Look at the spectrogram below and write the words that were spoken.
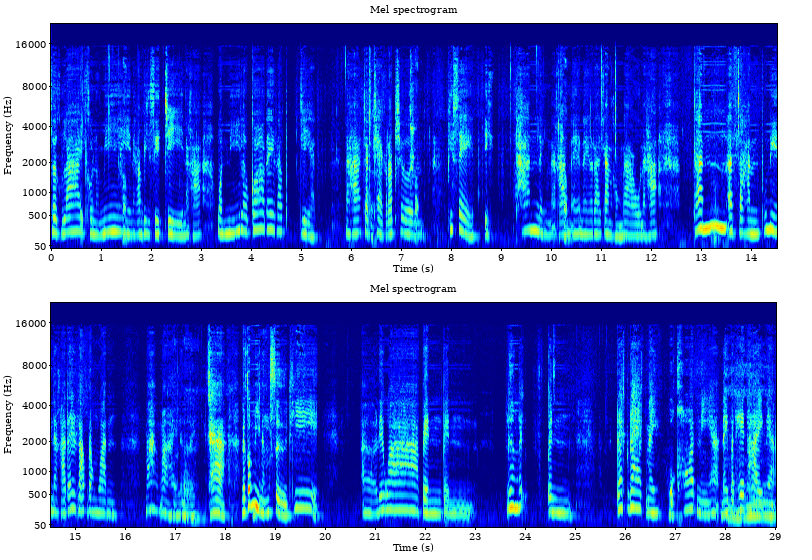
Circular Economy นะคะ BCG นะคะ วันนี้เราก็ได้รับเกียรติ นะคะ จากแขกรับเชิญพิเศษอีกท่านหนึ่งนะคะในในรายการของเรานะคะ ท่านอาจารย์ผู้นี้นะคะ ได้รับรางวัลมากมายเลยค่ะ แล้วก็มีหนังสือที่เอ่อเรียกว่าเป็นเป็นเรื่องเป็นแรก ๆ ในหัวข้อนี้ในประเทศไทยเนี่ย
